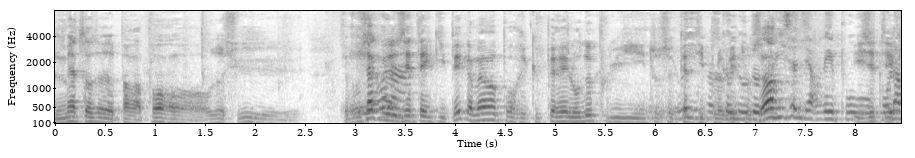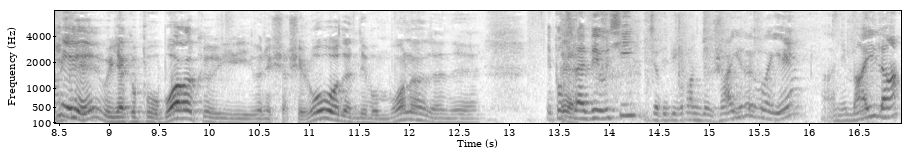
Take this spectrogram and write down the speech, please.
mètres par rapport au- au-dessus. C'est pour Et ça voilà. qu'ils étaient équipés quand même pour récupérer l'eau de pluie, tout ce, quand Oui, il parce que pleuvait, tout de ça. pluie, ça servait pour, Ils pour étaient laver. équipés, il n'y a que pour boire qu'ils venaient chercher l'eau dans des bonbonnes. dans des- Et pour se laver aussi Ils avaient des grandes jailles, vous voyez, en émail, là.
